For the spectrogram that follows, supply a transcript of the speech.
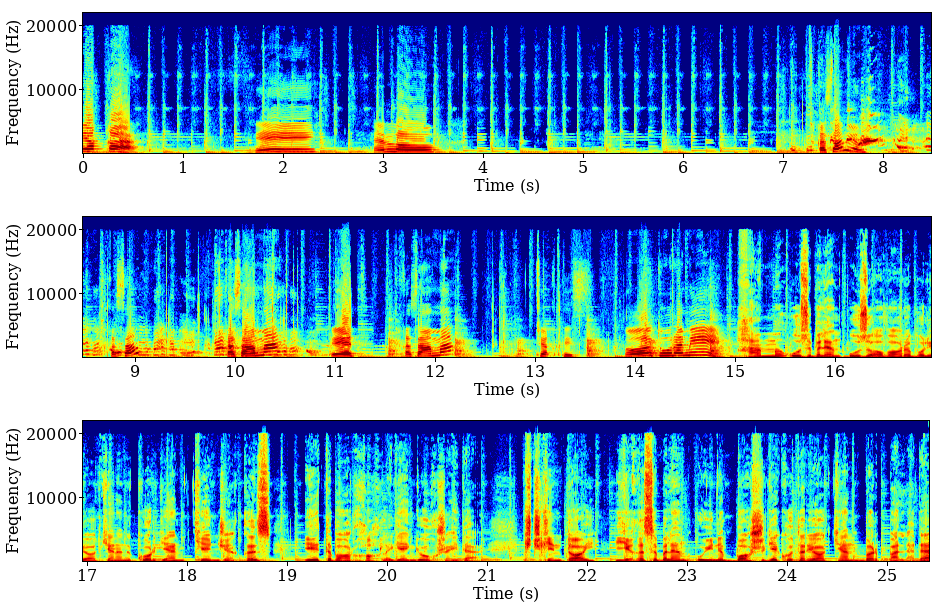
Chiq bu. Hey, hello. Chiqasanmi yo'q? Kasama? Chiqasanmi? Et, chiqasanmi? Chiq Oy, Voy, hamma o'zi bilan o'zi ovora bo'layotganini ko'rgan kenja qiz e'tibor xohlaganga o'xshaydi kichkintoy yig'isi bilan uyni boshiga ko'tarayotgan bir pallada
